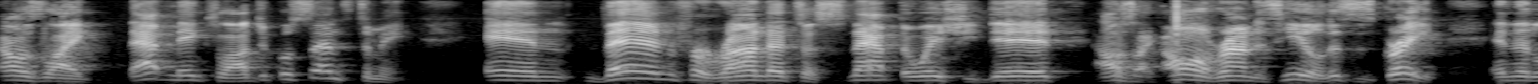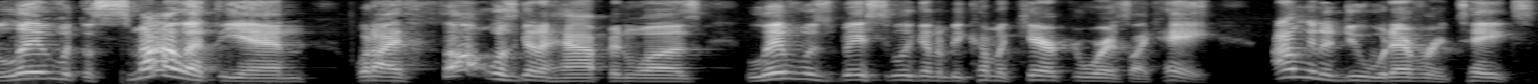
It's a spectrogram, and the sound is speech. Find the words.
I was like, that makes logical sense to me. And then for Ronda to snap the way she did, I was like, oh, Ronda's heel. This is great. And then Liv with the smile at the end, what I thought was going to happen was Liv was basically going to become a character where it's like, hey, I'm going to do whatever it takes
